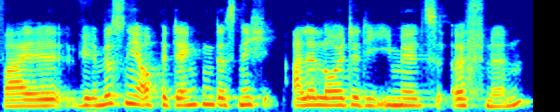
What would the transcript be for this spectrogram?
Weil wir müssen ja auch bedenken, dass nicht alle Leute die E-Mails öffnen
